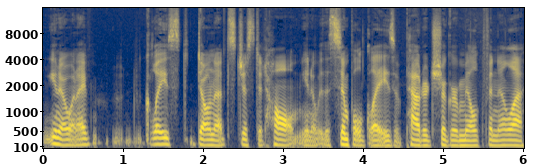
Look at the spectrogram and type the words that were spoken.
you know, when I've glazed donuts just at home, you know, with a simple glaze of powdered sugar, milk, vanilla,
